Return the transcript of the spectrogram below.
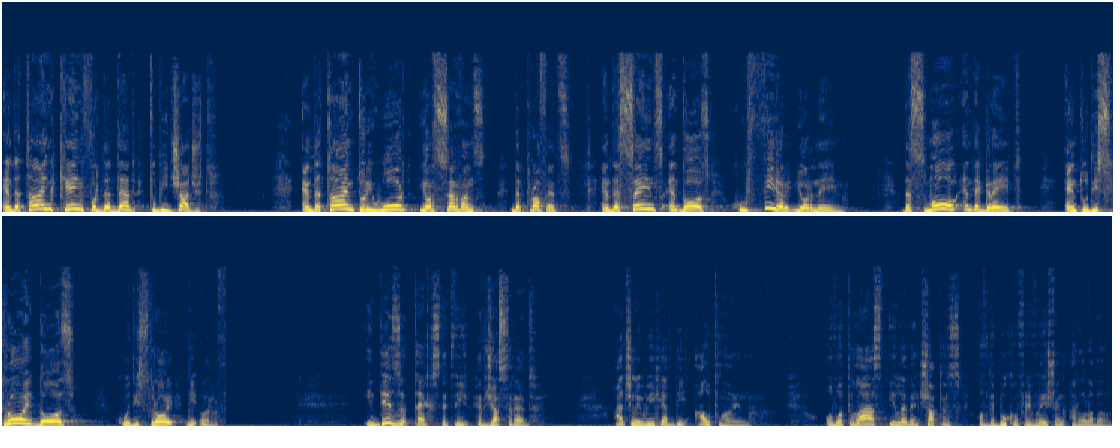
And the time came for the dead to be judged, and the time to reward your servants, the prophets, and the saints and those who fear your name, the small and the great, and to destroy those who destroy the earth. In this text that we have just read, actually we have the outline of what the last 11 chapters of the book of Revelation are all about.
